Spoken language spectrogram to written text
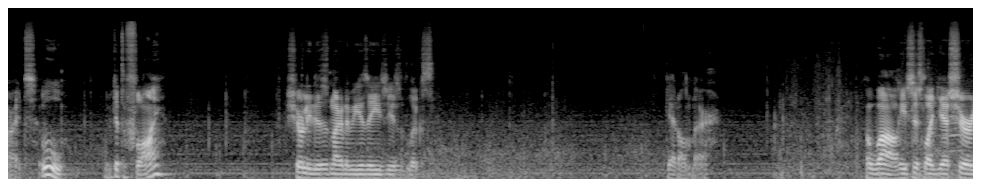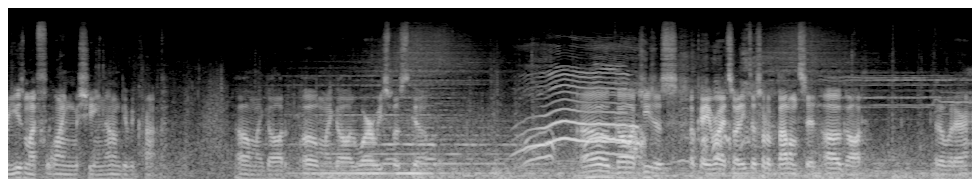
Alright. Ooh. We get to fly? Surely this is not going to be as easy as it looks. Get on there. Oh wow, he's just like, yeah sure, use my flying machine, I don't give a crap. Oh my god, oh my god, where are we supposed to go? Oh god, Jesus. Okay, right, so I need to sort of balance it. Oh god. Get over there.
